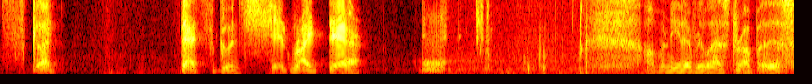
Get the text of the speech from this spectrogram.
It's good. That's good shit right there. I'm gonna need every last drop of this.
